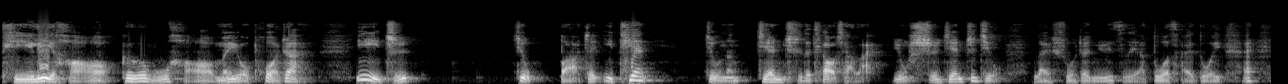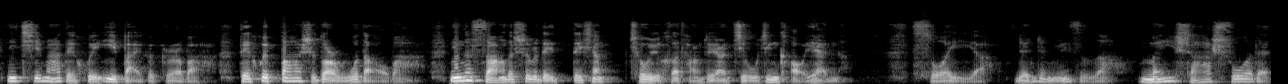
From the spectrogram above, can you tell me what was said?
体力好，歌舞好，没有破绽，一直就把这一天就能坚持的跳下来，用时间之久来说这女子呀多才多艺。哎，你起码得会一百个歌吧，得会八十段舞蹈吧，你那嗓子是不是得得像秋雨荷塘这样久经考验呢？所以呀，人这女子啊，没啥说的，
